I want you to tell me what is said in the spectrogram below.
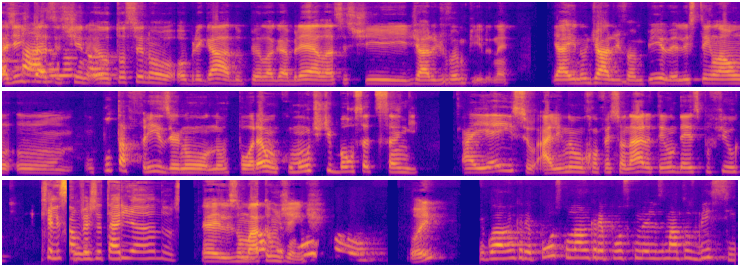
A gente tá assistindo, eu tô sendo obrigado pela Gabriela a assistir Diário de Vampiro, né? E aí no Diário de Vampiro, eles têm lá um, um, um puta freezer no, no porão com um monte de bolsa de sangue. Aí é isso, ali no confessionário tem um desse pro Fiuk. Que eles são vegetarianos. É, eles não matam gente. Oi? Igual em Crepúsculo, lá em Crepúsculo eles matam os bichinhos.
